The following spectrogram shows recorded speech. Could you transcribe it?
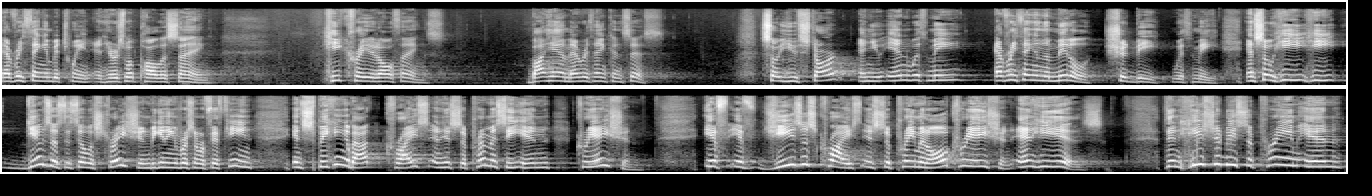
everything in between. And here's what Paul is saying He created all things. By Him, everything consists. So you start and you end with me. Everything in the middle should be with me. And so he, he gives us this illustration, beginning in verse number 15, in speaking about Christ and his supremacy in creation. If, if Jesus Christ is supreme in all creation, and he is, then he should be supreme in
